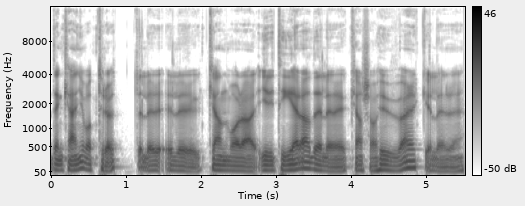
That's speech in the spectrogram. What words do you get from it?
den kan ju vara trött eller, eller kan vara irriterad eller kanske ha huvudvärk eller Eh,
